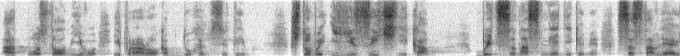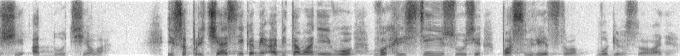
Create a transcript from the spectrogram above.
апостолом его и пророком Духом Святым чтобы и язычникам быть сонаследниками, составляющие одно тело, и сопричастниками обетования Его во Христе Иисусе посредством благовествования.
